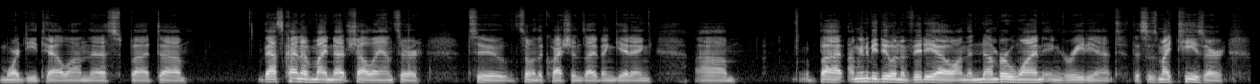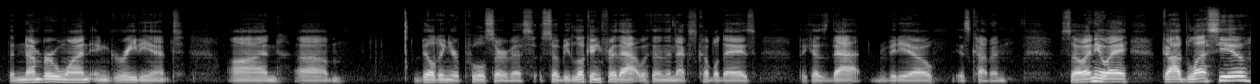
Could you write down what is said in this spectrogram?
more detail on this, but uh, that's kind of my nutshell answer to some of the questions I've been getting. Um, but I'm going to be doing a video on the number one ingredient. This is my teaser. The number one ingredient on um, building your pool service. So be looking for that within the next couple days because that video is coming. So anyway, God bless you.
